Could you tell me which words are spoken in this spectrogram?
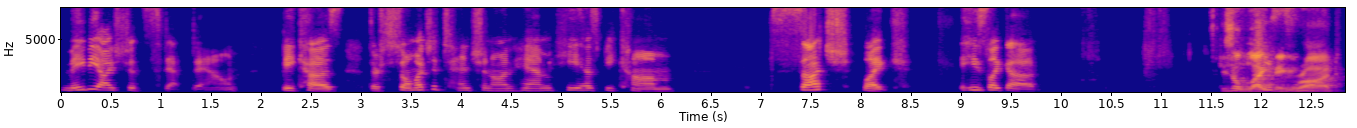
maybe I should step down because there's so much attention on him. He has become such like he's like a He's a lightning rod.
